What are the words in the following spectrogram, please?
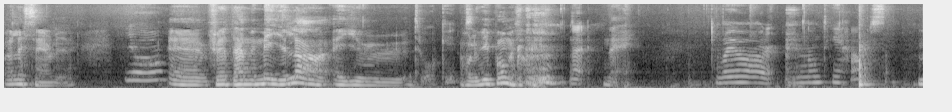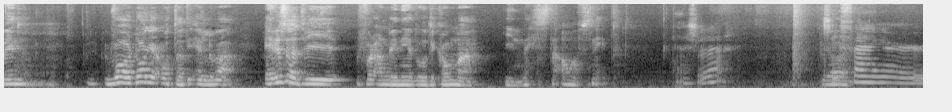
Vad ledsen jag blir. Ja, Eh, för att det här med mejla är ju... tråkigt. Håller vi på med sånt? Nej, Nej. vad jag har någonting i halsen. Men vardagar 8 till 11. Är det så att vi får anledning att återkomma i nästa avsnitt? Kanske det. Cliffhanger.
